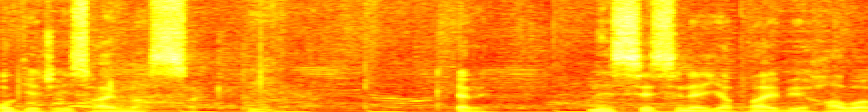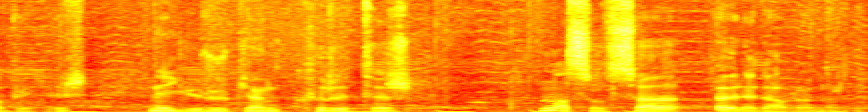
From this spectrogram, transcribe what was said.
o geceyi saymazsak değil. Evet, ne sesine yapay bir hava verir, ne yürürken kırıtır, nasılsa öyle davranırdı.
